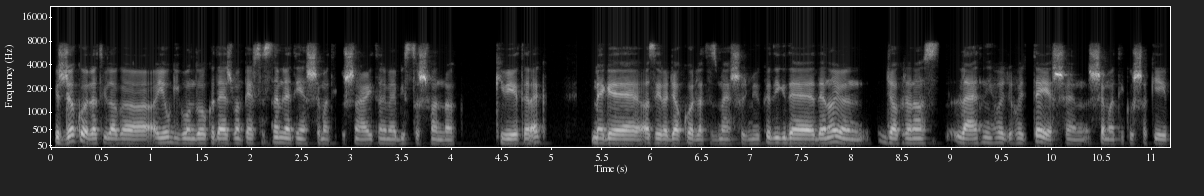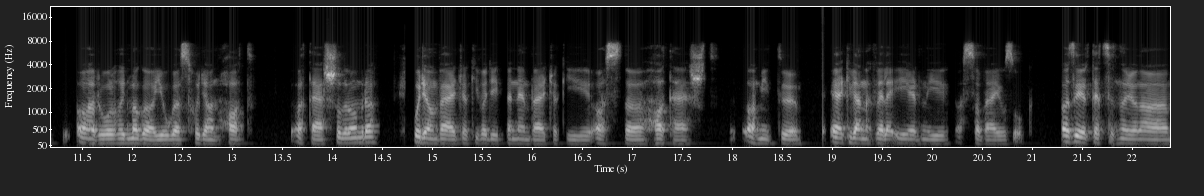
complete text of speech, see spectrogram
és gyakorlatilag a, a jogi gondolkodásban persze ezt nem lehet ilyen sematikusan állítani, mert biztos vannak kivételek, meg eh, azért a gyakorlat az máshogy működik, de, de nagyon gyakran azt látni, hogy, hogy teljesen sematikus a kép arról, hogy maga a jog az hogyan hat a társadalomra, hogyan váltja ki, vagy éppen nem váltja ki azt a hatást, amit elkívánnak vele érni a szabályozók. Azért tetszett nagyon a,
